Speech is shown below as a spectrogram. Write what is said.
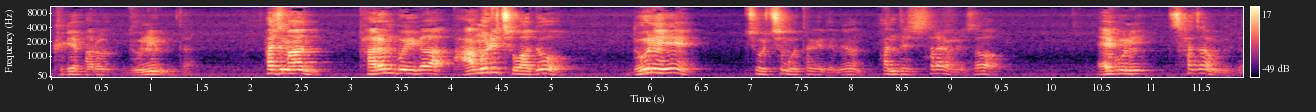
그게 바로 눈입니다. 하지만 다른 부위가 아무리 좋아도 눈이 좋지 못하게 되면 반드시 살아가면서 애군이 찾아옵니다.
